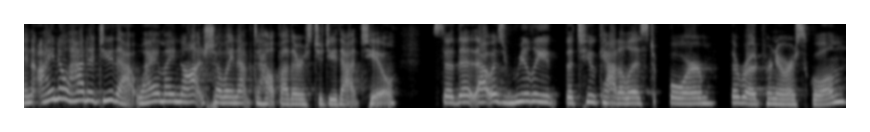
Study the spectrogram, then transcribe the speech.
And I know how to do that. Why am I not showing up to help others to do that too? So that, that was really the two catalysts for the Roadpreneur School.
